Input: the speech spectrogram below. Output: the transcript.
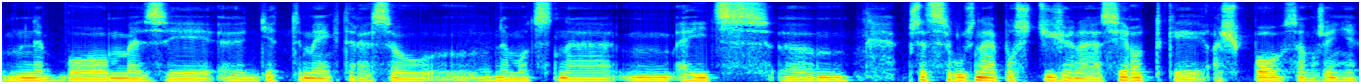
nebo mezi dětmi, které jsou nemocné AIDS, přes různé postižené sirotky, až po samozřejmě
